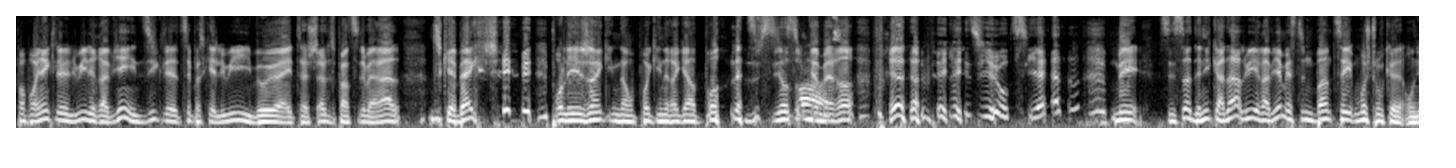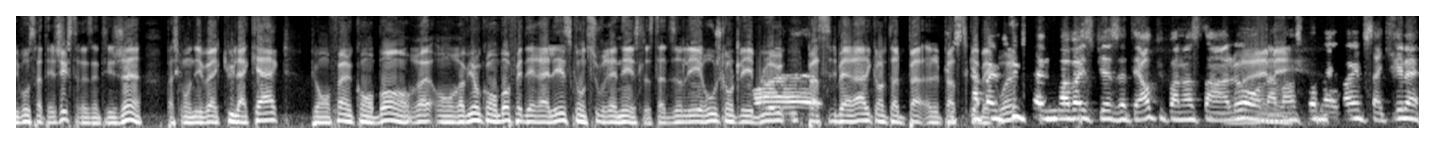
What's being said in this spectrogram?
pas pour rien que lui, il revient. Il dit que, parce que lui, il veut être chef du Parti libéral du Québec. pour les gens qui n'ont pas, qui ne regardent pas la diffusion sur ah, caméra, prêt à lever les yeux au ciel. Mais c'est ça, Denis Coderre, lui, il revient, mais c'est une bonne, moi, je trouve qu'au niveau stratégique, c'est très intelligent parce qu'on évacue la CAQ puis on fait un combat, on, re- on revient au combat fédéraliste contre souverainiste, c'est-à-dire les rouges contre les bleus, le Parti libéral contre le, par- le Parti québécois. C'était une mauvaise pièce de théâtre, puis pendant ce temps-là, Ouais, on mais- n'avance pas bien, puis ça crée la-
